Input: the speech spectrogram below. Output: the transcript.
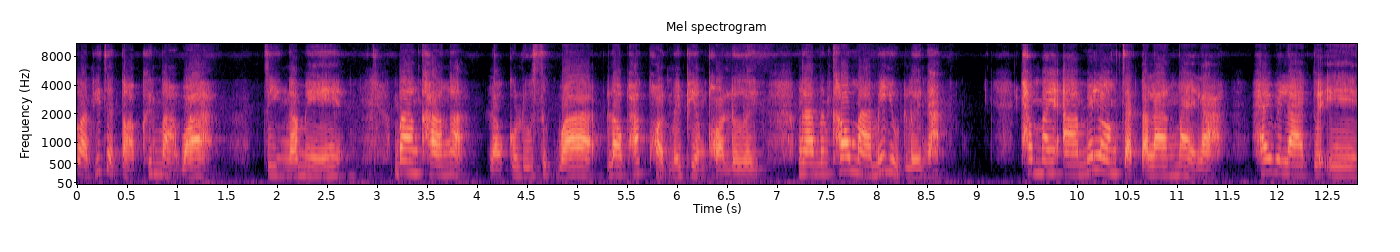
ก่อนที่จะตอบขึ้นมาว่า จริงนะเมย์บางครั้งอะเราก็รู้สึกว่าเราพักผ่อนไม่เพียงพอเลย งานมันเข้ามาไม่หยุดเลยน่ะทำไมอามไม่ลองจัดตารางใหม่ล่ะ ให้เวลาตัวเอง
